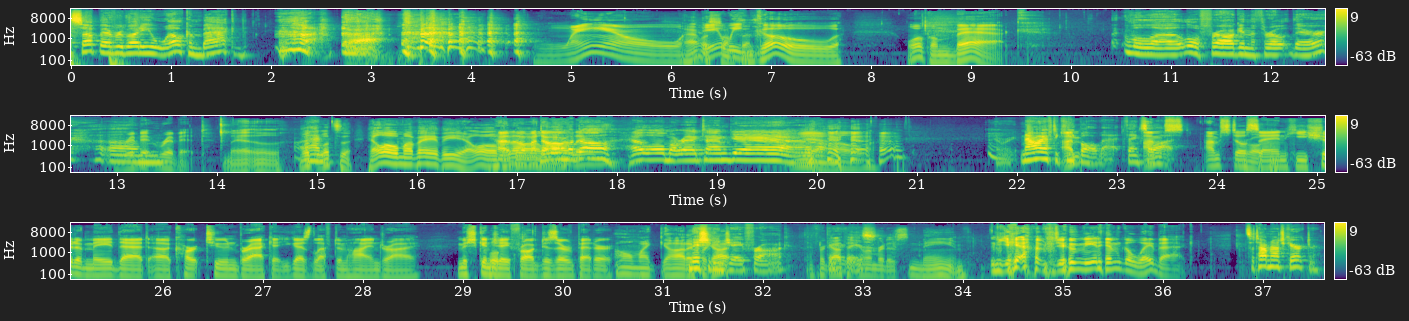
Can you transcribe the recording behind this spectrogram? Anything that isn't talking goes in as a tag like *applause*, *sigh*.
What's up, everybody? Welcome back. Wow. That was Here we something. go. Welcome back. little uh, little frog in the throat there. Uh, ribbit, ribbit. Uh, I what, had- what's the? Hello, my baby. Hello, my Hello, my doll. hello, my doll. Hello, my ragtime gal. Yeah. *laughs* There we- Now I have to keep I'm- all that. Thanks a I'm, lot. s- I'm still You're welcome. saying he should have made that uh, cartoon bracket. You guys left him high and dry. Michigan Well- J Frog deserved better. Oh my God! I Michigan forgot, J Frog. I forgot There that you remembered his name. *laughs* Yeah, dude, me and him go way back. It's a top notch character.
